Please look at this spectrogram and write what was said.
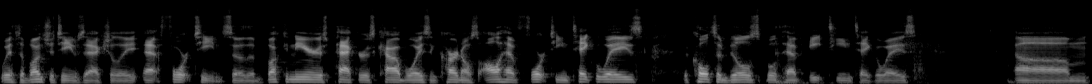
with a bunch of teams actually at 14. So the Buccaneers, Packers, Cowboys, and Cardinals all have 14 takeaways. The Colts and Bills both have 18 takeaways. Um,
